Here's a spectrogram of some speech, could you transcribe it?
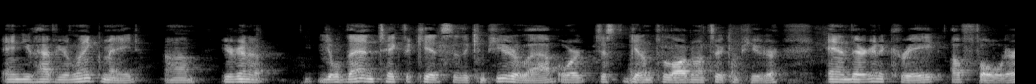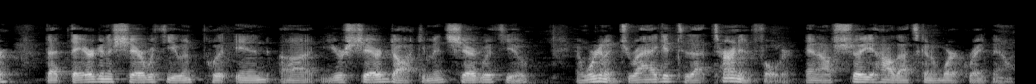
and you have your link made, um, you're going to you'll then take the kids to the computer lab or just get them to log on to a computer and they're going to create a folder that they are going to share with you and put in uh, your shared document shared with you and we're going to drag it to that turn-in folder and I'll show you how that's going to work right now.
